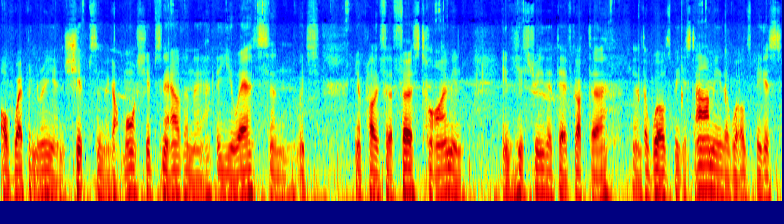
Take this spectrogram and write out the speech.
of weaponry and ships, and they've got more ships now than the, the US, and which you know probably for the first time in in history that they've got the you know, the world's biggest army, the world's biggest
